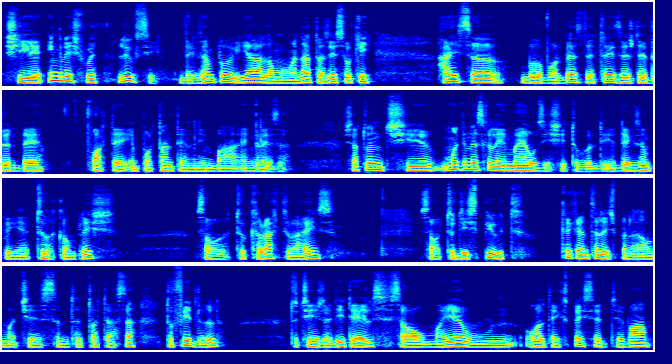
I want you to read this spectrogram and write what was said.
Și e English with Lucy. De exemplu, ea la un moment dat a zis, ok, hai să vă vorbesc de 30 de verbe foarte importante în limba engleză. Și atunci mă gândesc că le-ai mai auzit și tu. De exemplu, e to accomplish sau to characterize sau to dispute, cred că înțelegi până la urmă ce sunt toate astea, to fiddle, to change the details, sau mai e un, o altă expresie, ceva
